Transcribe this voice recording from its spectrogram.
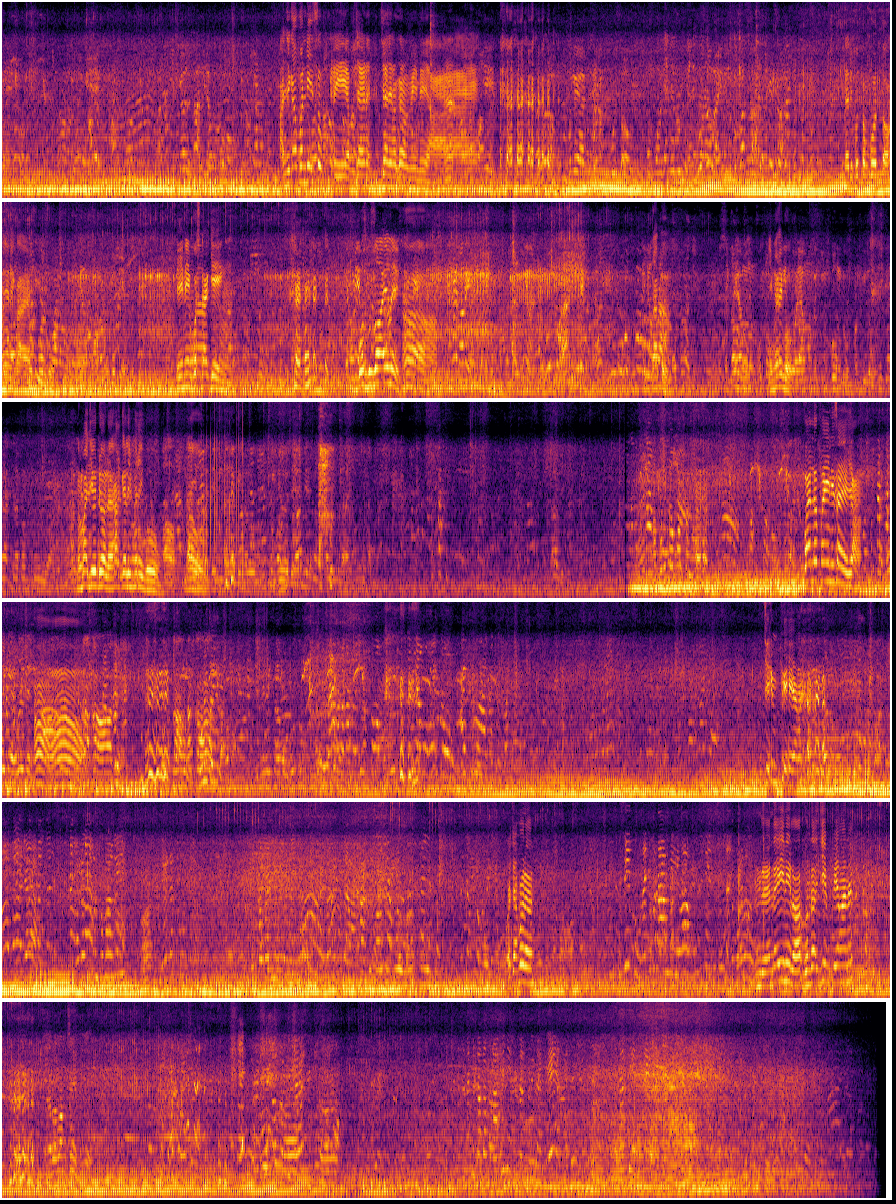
Anjir kapan dia subscribe channel channel kami ini ya. Kita dipotong-potong ya nih Kak. Ini bos daging. Bos besar ini. Oh. Berapa? Lima ribu. Ayam berkingkung tu per kilo. Judul lah harga lima ribu. Oh, Tahu. Bala pa ini saya ya. Ah. Kalau yang Kacang apa dah? Nggak, nggak ini loh, jempe yang aneh. secara langsung Nanti ini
